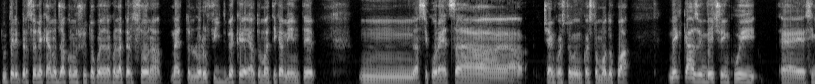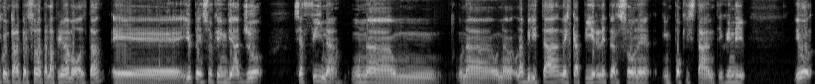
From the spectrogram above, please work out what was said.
tutte le persone che hanno già conosciuto quella, quella persona mettono il loro feedback e automaticamente mh, mm, la sicurezza c'è in questo, in questo, modo qua. Nel caso invece in cui eh, si incontra una persona per la prima volta, eh, io penso che in viaggio si affina una, un, una, una, un'abilità nel capire le persone in pochi istanti. Quindi io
